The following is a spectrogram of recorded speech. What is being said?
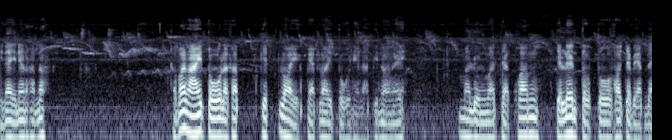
นี้ได้นะครับเนาะคำว่าหลายโตแหละครับเจ็ดร้อยแปดร้อยโตนี่แหละพี่น้องเอ้มาลุ้นว่าจากความจะเล่นโตโตเขาจะแบบใด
